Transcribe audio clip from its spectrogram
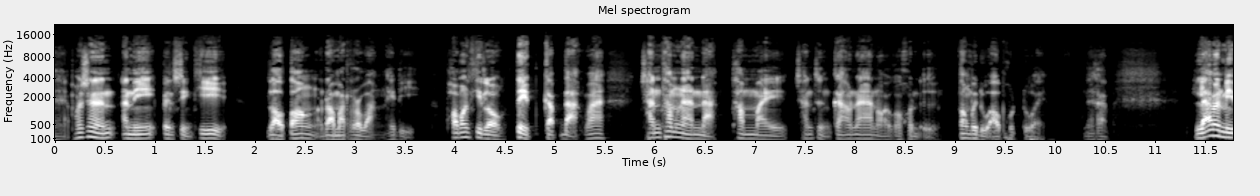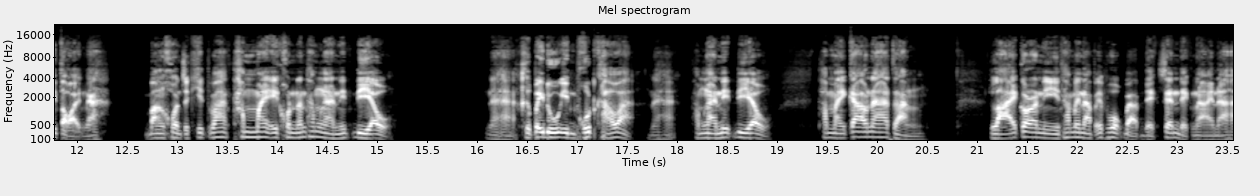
นะเพราะฉะนั้นอันนี้เป็นสิ่งที่ เราต้องระมัดระวังให้ดี เพราะบางทีเราติดกับดักว่า ฉันทำงานหนักทำไมฉันถึงก้าวหน้าน้อยกว่าคนอื่น ต้องไปดูเอาพุทด้วยนะครับ และมันมีต่ออีกนะ บางคนจะคิดว่าทำไมไอ้คนนั้นทำงานนิดเดียวนะฮะคือไปดูอินพุตเขาอะนะฮะทำงานนิดเดียวทำไมก้าวหน้าจัง หลายกรณีถ้าไม่นับไอ้พวกแบบเด็กเส้นเด็กนายนะ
